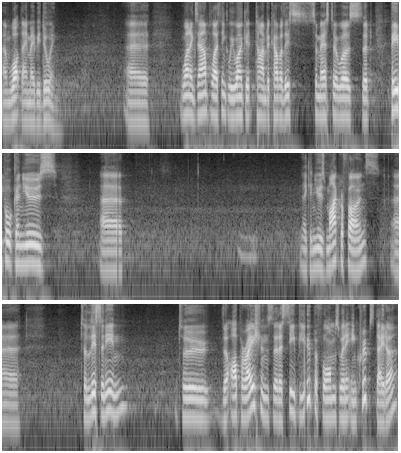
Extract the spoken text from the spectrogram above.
and what they may be doing. Uh, one example I think we won't get time to cover this semester was that people can use they can use microphones uh, to listen in to the operations that a CPU performs when it encrypts data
